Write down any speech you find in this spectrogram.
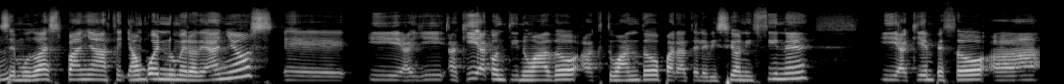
Se mudó a España hace ya un buen número de años eh, y allí, aquí ha continuado actuando para televisión y cine y aquí empezó a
